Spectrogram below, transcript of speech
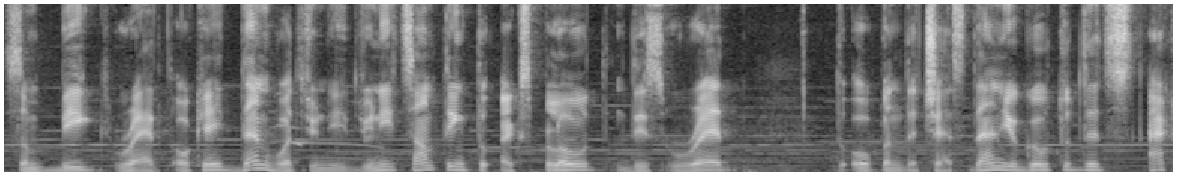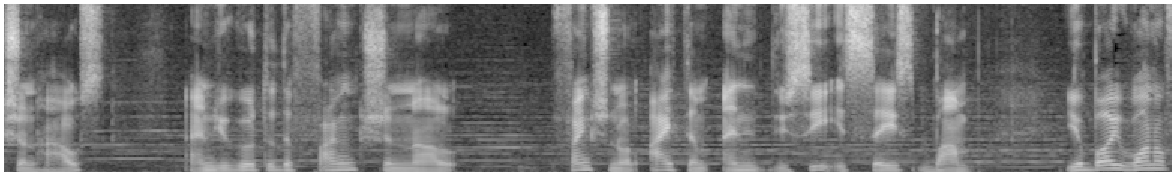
Some big red okay? Then what you need? You need something to explode this red to open the chest. Then you go to this action house and you go to the functional functional item and you see it says bump. You buy one of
